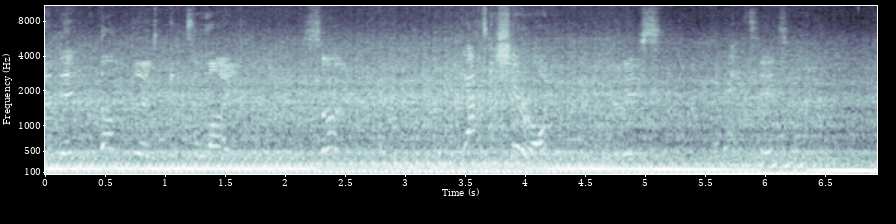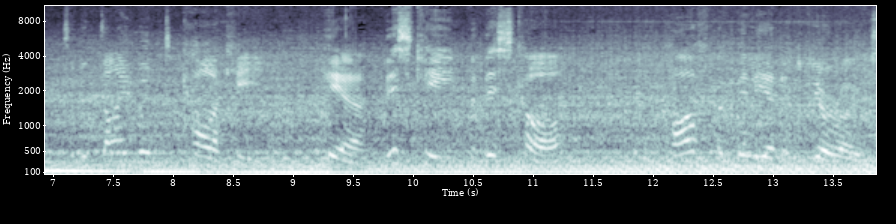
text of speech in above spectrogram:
And it thundered into life. So, Bugatti Chiron is connected to the diamond car key. Here, this key for this car, half a million euros.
